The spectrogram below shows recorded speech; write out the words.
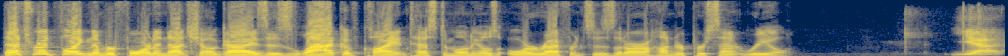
that's red flag number four in a nutshell, guys, is lack of client testimonials or references that are 100% real. Yeah,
